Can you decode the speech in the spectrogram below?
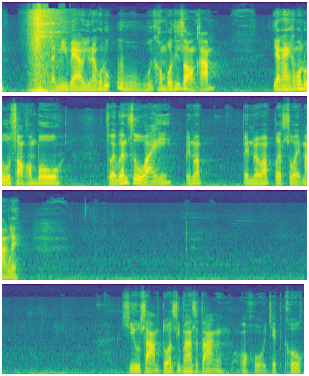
แต่มีแววอยู่นะคุณดูอู้คอมโบที่สองครับ ยังไงครับมาดูสองคอมโบ สวยเพื่อนสวย เป็นว่า เป็นแบบว่าเปิดสวยมากเลย คิวสามตัวสิบห้าสตางค์ โอ้โห เจ็ดคุก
